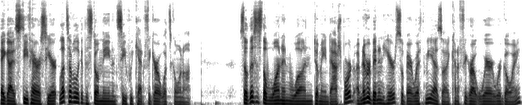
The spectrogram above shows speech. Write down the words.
Hey guys, Steve Harris here. Let's have a look at this domain and see if we can't figure out what's going on. So this is the one-in-one domain dashboard. I've never been in here, so bear with me as I kind of figure out where we're going.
